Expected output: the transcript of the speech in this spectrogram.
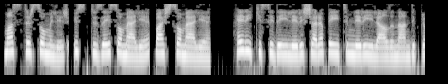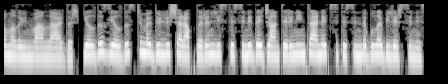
Master Sommelier, üst düzey sommelier, baş sommelier. Her ikisi de ileri şarap eğitimleri ile alınan diplomalı ünvanlardır. Yıldız Yıldız tüm ödüllü şarapların listesini de Canter'in internet sitesinde bulabilirsiniz.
